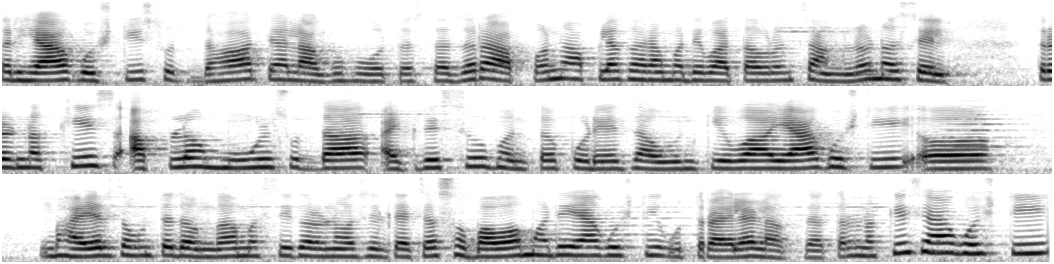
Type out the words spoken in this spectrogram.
तर ह्या गोष्टीसुद्धा त्या लागू होत असतात. जर आपण आपल्या घरामध्ये वातावरण चांगलं नसेल तर नक्कीच आपलं मूलसुद्धा ॲग्रेसिव्ह बनतं पुढे जाऊन किंवा या गोष्टी बाहेर जाऊन ते दंगामस्ती करणं असेल त्याच्या स्वभावामध्ये या गोष्टी उतरायला लागतात. तर नक्कीच या गोष्टी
